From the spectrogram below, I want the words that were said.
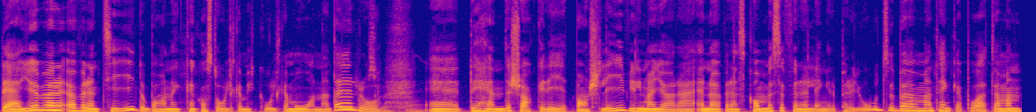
det är ju över, över en tid och barnen kan kosta olika mycket olika månader. Och, eh, det händer saker i ett barns liv. Vill man göra en överenskommelse för en längre period så behöver man tänka på att ja, man,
